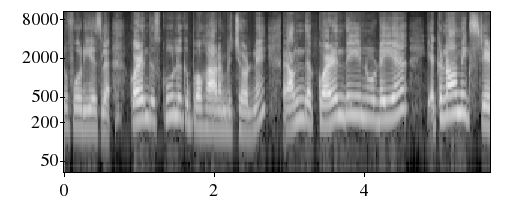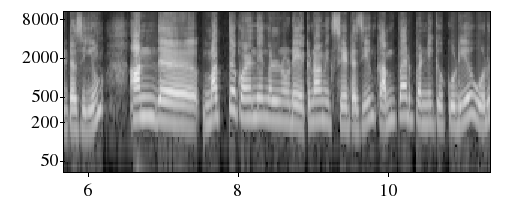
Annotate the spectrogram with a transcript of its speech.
டு ஃபோர் இயர்ஸில் குழந்தை ஸ்கூலுக்கு போக ஆரம்பித்த உடனே அந்த குழந்தையினுடைய எக்கனாமிக் ஸ்டேட்டஸையும் அந்த மற்ற குழந்தைங்களுடைய எக்கனாமிக் ஸ்டேட்டஸையும் கம்பேர் பண்ணிக்கக்கூடிய ஒரு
